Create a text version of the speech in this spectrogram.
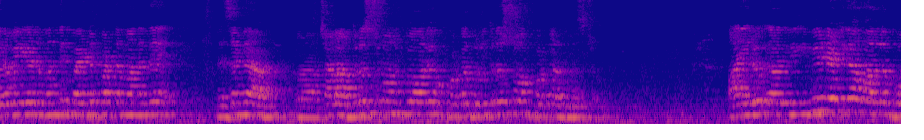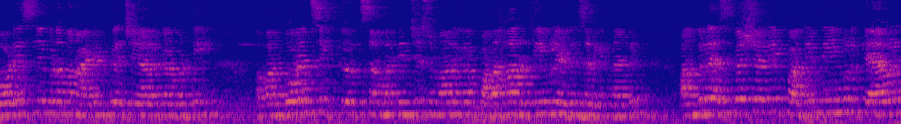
ఇరవై ఏడు మంది బయటపడడం అనేది నిజంగా చాలా అదృష్టం అనుకోవాలి. ఒక పక్క దురదృష్టం ఒక పక్క అదృష్టం. ఇమీడియట్గా వాళ్ళ బాడీస్ని కూడా మనం ఐడెంటిఫై చేయాలి కాబట్టి మన ఫోరెన్సిక్ సంబంధించి సుమారుగా పదహారు టీములు వేయడం జరిగిందండి. అందులో ఎస్పెషల్లీ పది టీములు కేవలం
